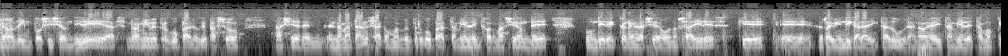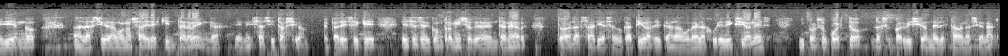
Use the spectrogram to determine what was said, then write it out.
no de imposición de ideas. No a mí me preocupa lo que pasó ayer en, la matanza como me preocupa también la información de un director en la ciudad de Buenos Aires que eh, reivindica la dictadura no y ahí también le estamos pidiendo a la ciudad de Buenos Aires que intervenga en esa situación me parece que ese es el compromiso que deben tener todas las áreas educativas de cada una de las jurisdicciones y por supuesto la supervisión del Estado Nacional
